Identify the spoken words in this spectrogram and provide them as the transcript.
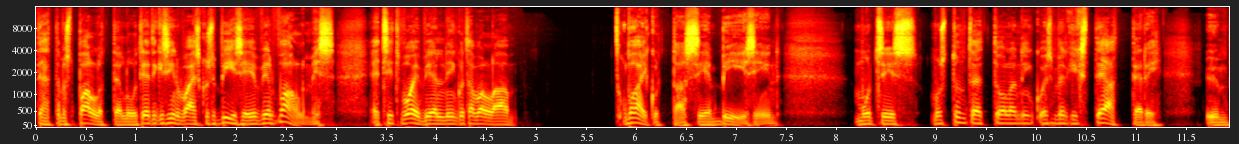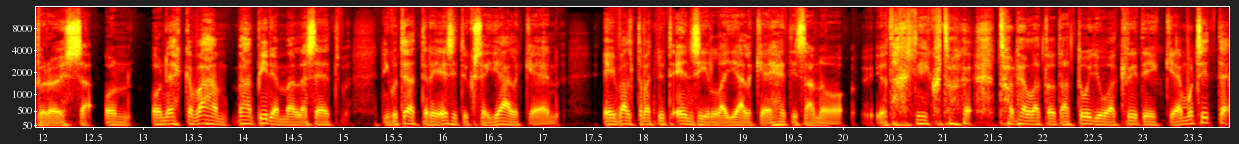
tehdä tämmöistä pallottelua. Tietenkin siinä vaiheessa, kun se biisi ei ole vielä valmis. Että sit voi vielä niinku tavallaan vaikuttaa siihen biisiin. Mutta siis musta tuntuu, että tuolla niinku esimerkiksi teatteriympyröissä on, on ehkä vähän, vähän pidemmällä se, että niinku teatteriesityksen jälkeen ei välttämättä nyt ensi illan jälkeen heti sanoa jotain niinku to, todella tota, tujua kritiikkiä, mutta sitten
